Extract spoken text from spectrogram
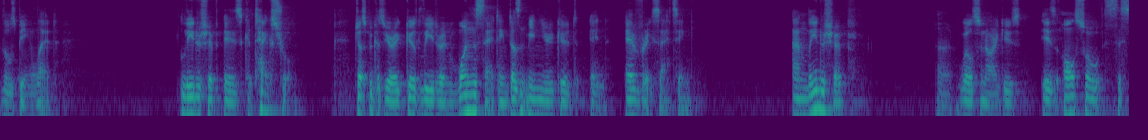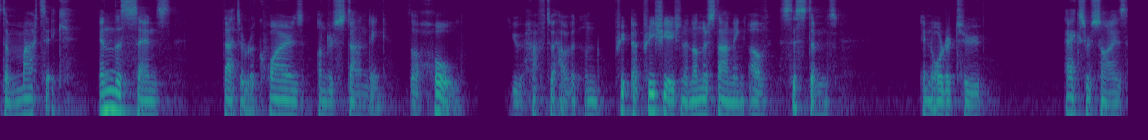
those being led. Leadership is contextual. Just because you're a good leader in one setting doesn't mean you're good in every setting. And leadership, uh, Wilson argues, is also systematic in the sense that it requires understanding the whole. You have to have an appreciation and understanding of systems in order to exercise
